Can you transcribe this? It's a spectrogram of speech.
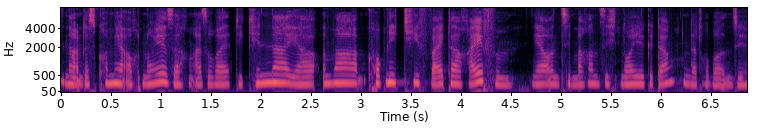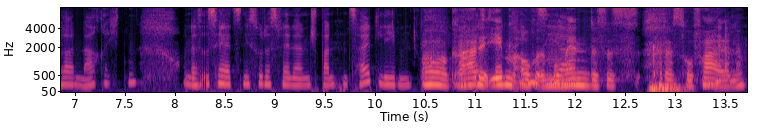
na, und es kommen ja auch neue Sachen, also weil die Kinder ja immer kognitiv weiter reifen, ja, und sie machen sich neue Gedanken darüber und sie hören Nachrichten. Und das ist ja jetzt nicht so, dass wir in einer entspannten Zeit leben. Oh, gerade ja, also eben auch im Moment, das ist katastrophal, ja. ne?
